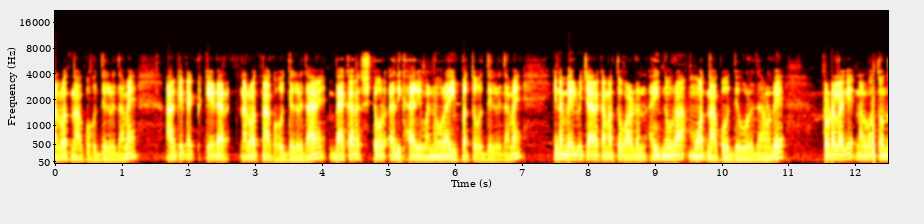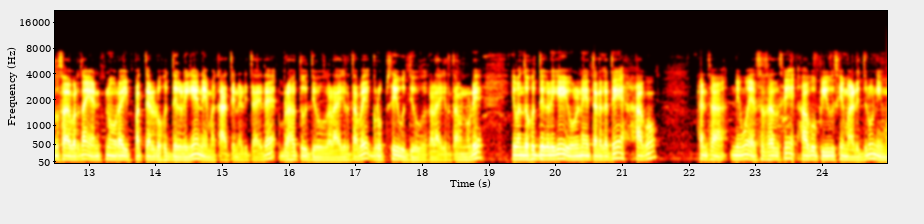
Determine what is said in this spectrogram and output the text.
ನಲವತ್ನಾಲ್ಕು ಹುದ್ದೆಗಳಿದ್ದಾವೆ. ಆರ್ಕಿಟೆಕ್ಟ್ ಕೇಡರ್ ನಲವತ್ನಾಲ್ಕು ಹುದ್ದೆಗಳಿದ್ದಾವೆ. ಬ್ಯಾಕರ್ ಸ್ಟೋರ್ ಅಧಿಕಾರಿ ಒನ್ನೂರ ಇಪ್ಪತ್ತು ಹುದ್ದೆಗಳಿದ್ದಾವೆ. ಇನ್ನು ಮೇಲ್ವಿಚಾರಕ ಮತ್ತು ವಾರ್ಡನ್ ಐದುನೂರ ಮೂವತ್ತ್ನಾಲ್ಕು ಹುದ್ದೆಗಳಿದ್ದಾವೆ ನೋಡಿ. ಟೋಟಲ್ ಆಗಿ ನಲವತ್ತೊಂದು ಸಾವಿರದ ಎಂಟುನೂರ ಇಪ್ಪತ್ತೆರಡು ಹುದ್ದೆಗಳಿಗೆ ನೇಮಕಾತಿ ನಡೀತಾ ಇದೆ. ಬೃಹತ್ ಉದ್ಯೋಗಗಳಾಗಿರ್ತವೆ ಗ್ರೂಪ್ ಸಿ ಉದ್ಯೋಗಗಳಾಗಿರ್ತವೆ ನೋಡಿ. ಈ ಒಂದು ಹುದ್ದೆಗಳಿಗೆ ಏಳನೇ ತರಗತಿ ಹಾಗೂ ಫ್ರೆಂಡ್ಸ್, ನೀವು ಎಸ್ ಎಸ್ ಎಲ್ ಸಿ ಹಾಗೂ ಪಿ ಯು ಸಿ ಮಾಡಿದರೂ ನೀವು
